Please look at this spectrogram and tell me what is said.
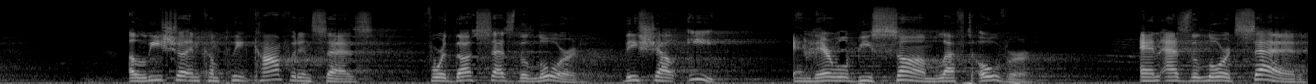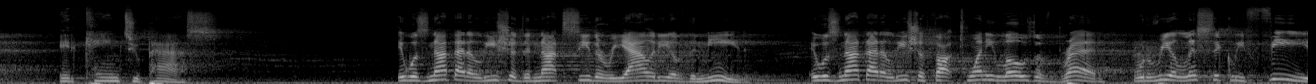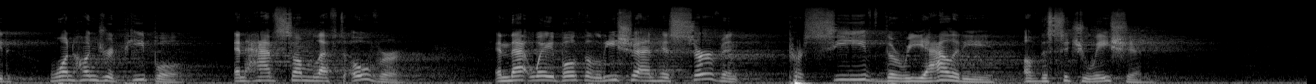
Elisha, in complete confidence, says, For thus says the Lord, they shall eat, and there will be some left over. And as the Lord said, it came to pass. It was not that Elisha did not see the reality of the need. It was not that Elisha thought 20 loaves of bread would realistically feed 100 people and have some left over. In that way, both Elisha and his servant perceived the reality of the situation.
